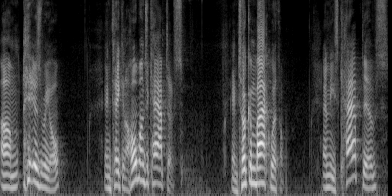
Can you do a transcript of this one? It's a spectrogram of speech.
um, Israel and taken a whole bunch of captives and took them back with them. And these captives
